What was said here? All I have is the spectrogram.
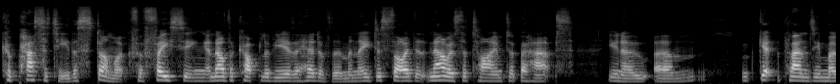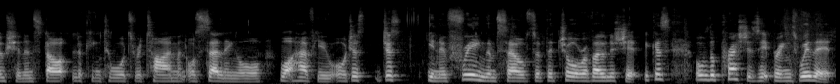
capacity, the stomach for facing another couple of years ahead of them, and they decide that now is the time to perhaps, you know, um, get the plans in motion and start looking towards retirement or selling or what have you, or just just you know freeing themselves of the chore of ownership because all the pressures it brings with it.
